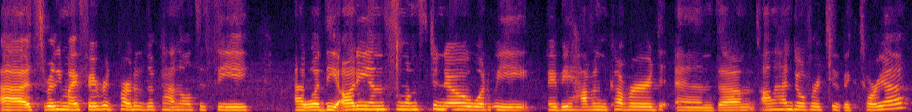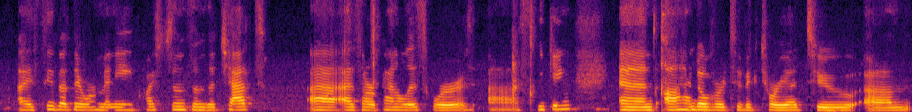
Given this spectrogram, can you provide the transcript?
Uh, it's really my favorite part of the panel to see uh, what the audience wants to know, what we maybe haven't covered. And um, I'll hand over to Victoria. I see that there were many questions in the chat uh, as our panelists were uh, speaking. And I'll hand over to Victoria to um,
